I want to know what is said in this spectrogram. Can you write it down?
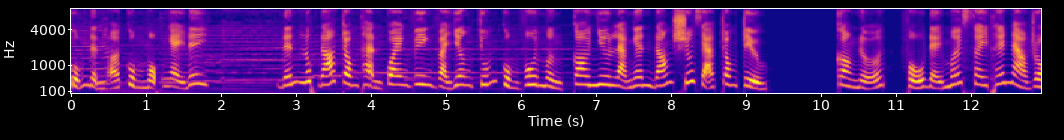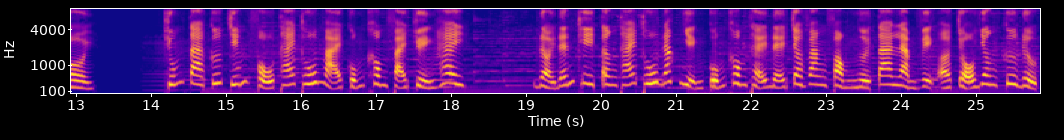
Cũng định ở cùng một ngày đi. Đến lúc đó trong thành quan viên và dân chúng cùng vui mừng coi như là nghênh đón sứ giả trong triều. Còn nữa, phủ đệ mới xây thế nào rồi? Chúng ta cứ chiếm phủ thái thú mãi cũng không phải chuyện hay. Đợi đến khi tân thái thú đắc nhiệm cũng không thể để cho văn phòng người ta làm việc ở chỗ dân cư được.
